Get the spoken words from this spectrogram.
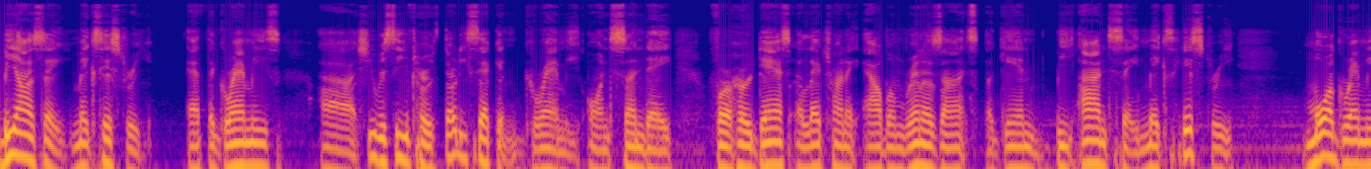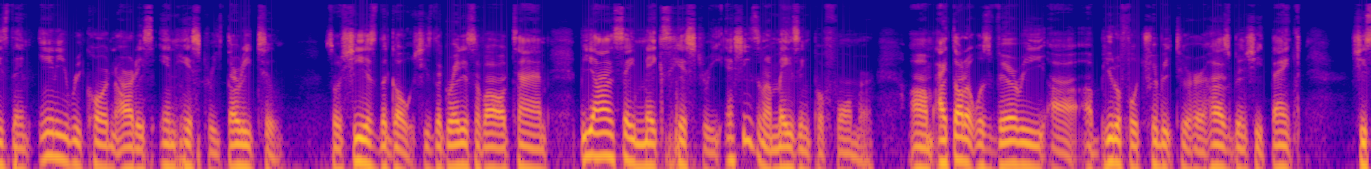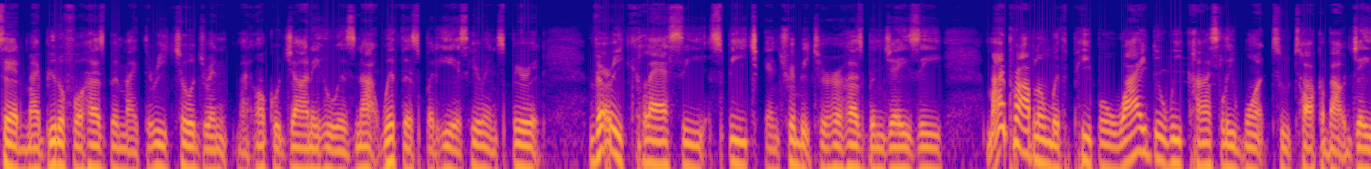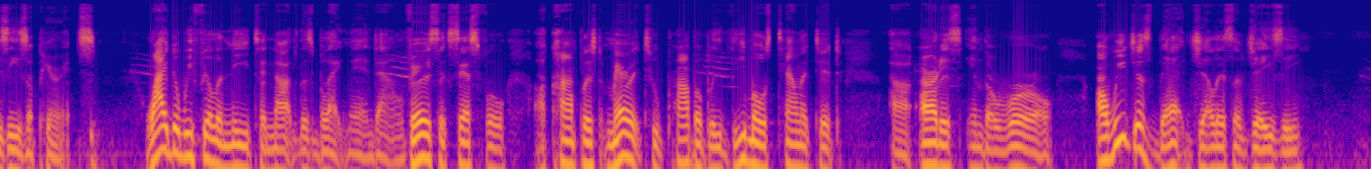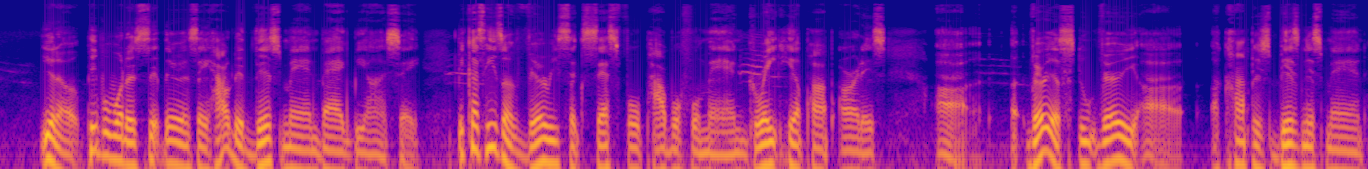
Beyonce makes history at the Grammys. Uh, she received her 32nd Grammy on Sunday for her dance electronic album Renaissance. Again, Beyonce makes history more Grammys than any recording artist in history 32. So she is the GOAT. She's the greatest of all time. Beyonce makes history, and she's an amazing performer. Um, I thought it was very uh, a beautiful tribute to her husband. She thanked she said, My beautiful husband, my three children, my Uncle Johnny, who is not with us, but he is here in spirit. Very classy speech and tribute to her husband, Jay Z. My problem with people, why do we constantly want to talk about Jay Z's appearance? Why do we feel a need to knock this black man down? Very successful, accomplished, married to probably the most talented uh, artist in the world. Are we just that jealous of Jay Z? You know, people want to sit there and say, How did this man bag Beyonce? Because he's a very successful, powerful man, great hip hop artist, uh, very astute, very uh, accomplished businessman.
